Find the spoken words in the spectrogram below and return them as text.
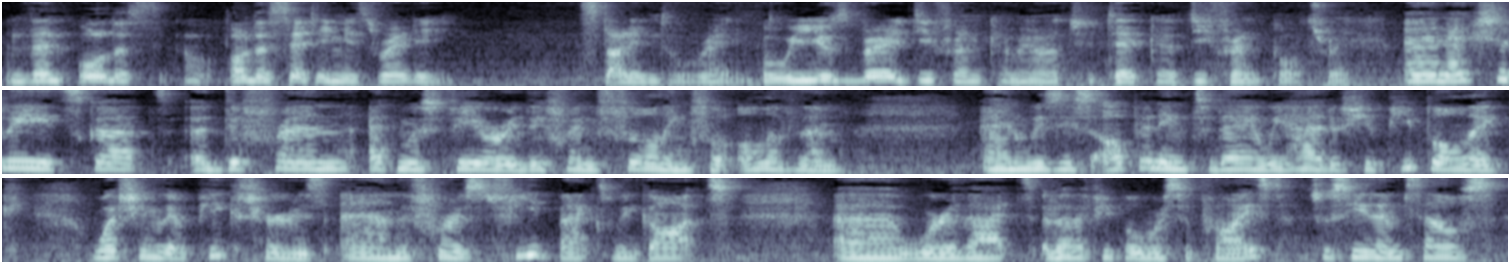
and then all the all the setting is ready starting to rain. We use very different camera to take a different portrait. And actually it's got a different atmosphere or a different feeling for all of them and with this opening today we had a few people like watching their pictures and the first feedbacks we got uh, were that a lot of people were surprised to see themselves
